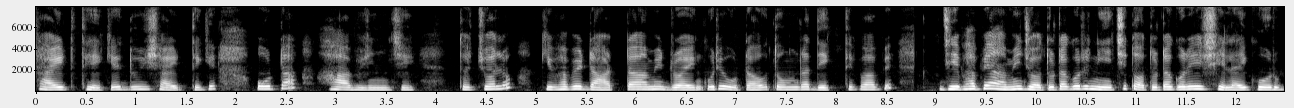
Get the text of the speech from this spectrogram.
সাইড থেকে, দুই সাইড থেকে, ওটা হাফ ইঞ্চি। তো চলো, কীভাবে ডাটটা আমি ড্রয়িং করি ওটাও তোমরা দেখতে পাবে। যেভাবে আমি যতটা করে নিয়েছি ততটা করে সেলাই করব।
